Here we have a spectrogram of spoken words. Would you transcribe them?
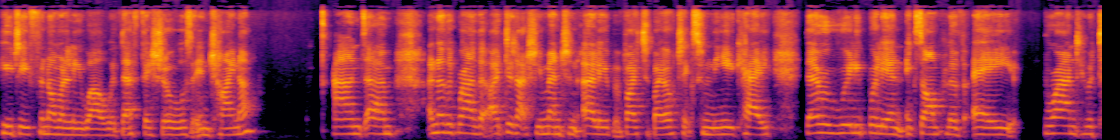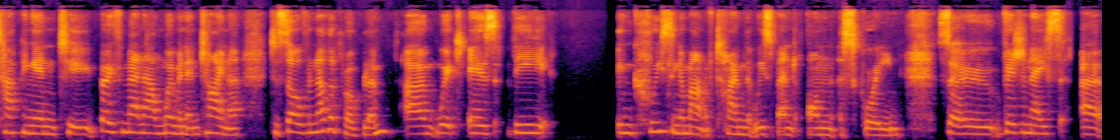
who do phenomenally well with their fish oils in China. And um, another brand that I did actually mention earlier, but Vitabiotics from the UK, they're a really brilliant example of a brand who are tapping into both men and women in China to solve another problem, um, which is the increasing amount of time that we spend on a screen. So Visionace uh,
